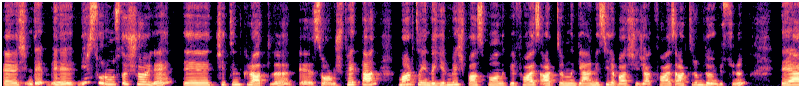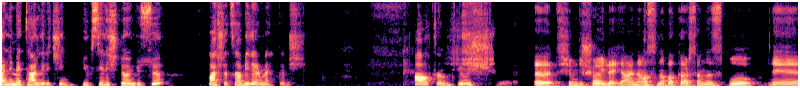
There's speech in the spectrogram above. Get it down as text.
E, şimdi e, bir sorumuz da şöyle. E, Çetin Kıratlı e, sormuş. FED'den Mart ayında 25 bas puanlık bir faiz artırımının gelmesiyle başlayacak faiz artırım döngüsünün değerli metaller için yükseliş döngüsü başlatabilir mi demiş. Altın, gümüş. Evet, şimdi şöyle yani aslına bakarsanız bu e,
